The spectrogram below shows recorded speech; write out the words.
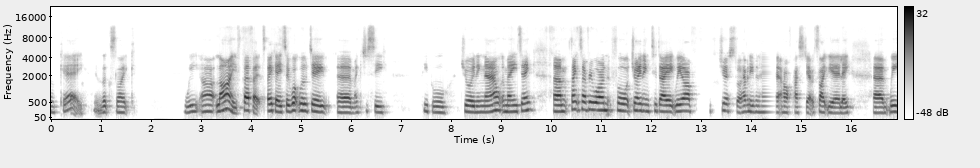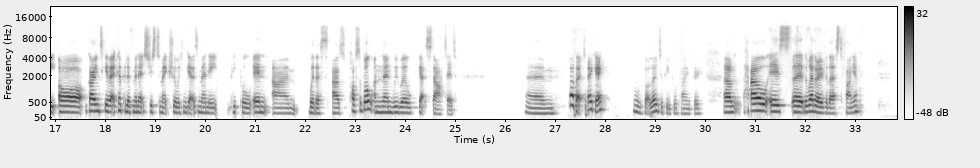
Okay, it looks like we are live. Perfect. Okay, so what we'll do, um, I can just see people joining now. Amazing. Um, thanks everyone for joining today. We are just, well, haven't even hit half past yet, we're slightly early. Um, we are going to give it a couple of minutes just to make sure we can get as many people in um, with us as possible, and then we will get started. Um, perfect. Okay. Oh, we've got loads of people flying through. Um, how is uh, the weather over there, Stefania?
